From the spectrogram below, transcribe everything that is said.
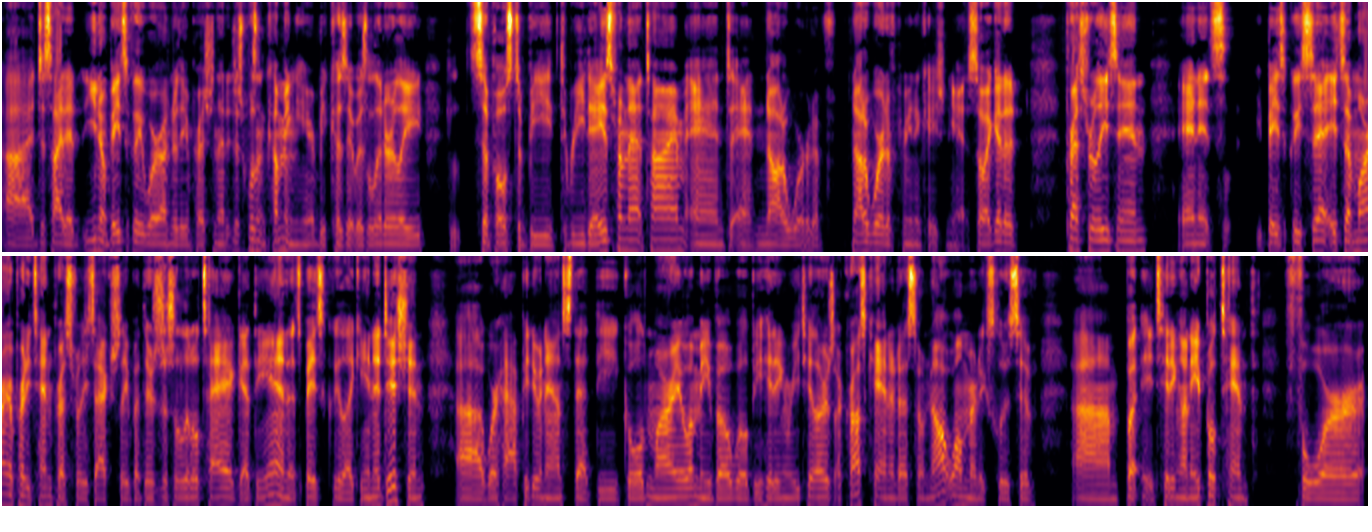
uh, decided, you know, basically we're under the impression that it just wasn't coming here because it was literally supposed to be three days from that time and and not a word of not a word of communication yet. So I get a press release in and it's basically said it's a Mario Party 10 press release actually, but there's just a little tag at the end that's basically like in addition, uh, we're happy to announce that the Gold Mario amiibo will be hitting retailers across Canada, so not Walmart exclusive, um, but it's hitting on April 10th for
